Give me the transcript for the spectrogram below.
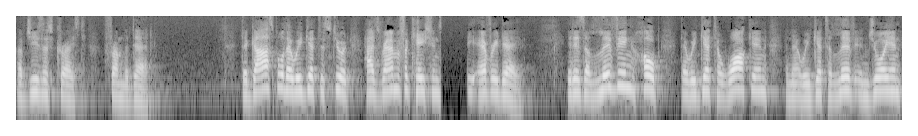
of Jesus Christ from the dead. The gospel that we get to steward has ramifications every day. It is a living hope that we get to walk in and that we get to live in joy in,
